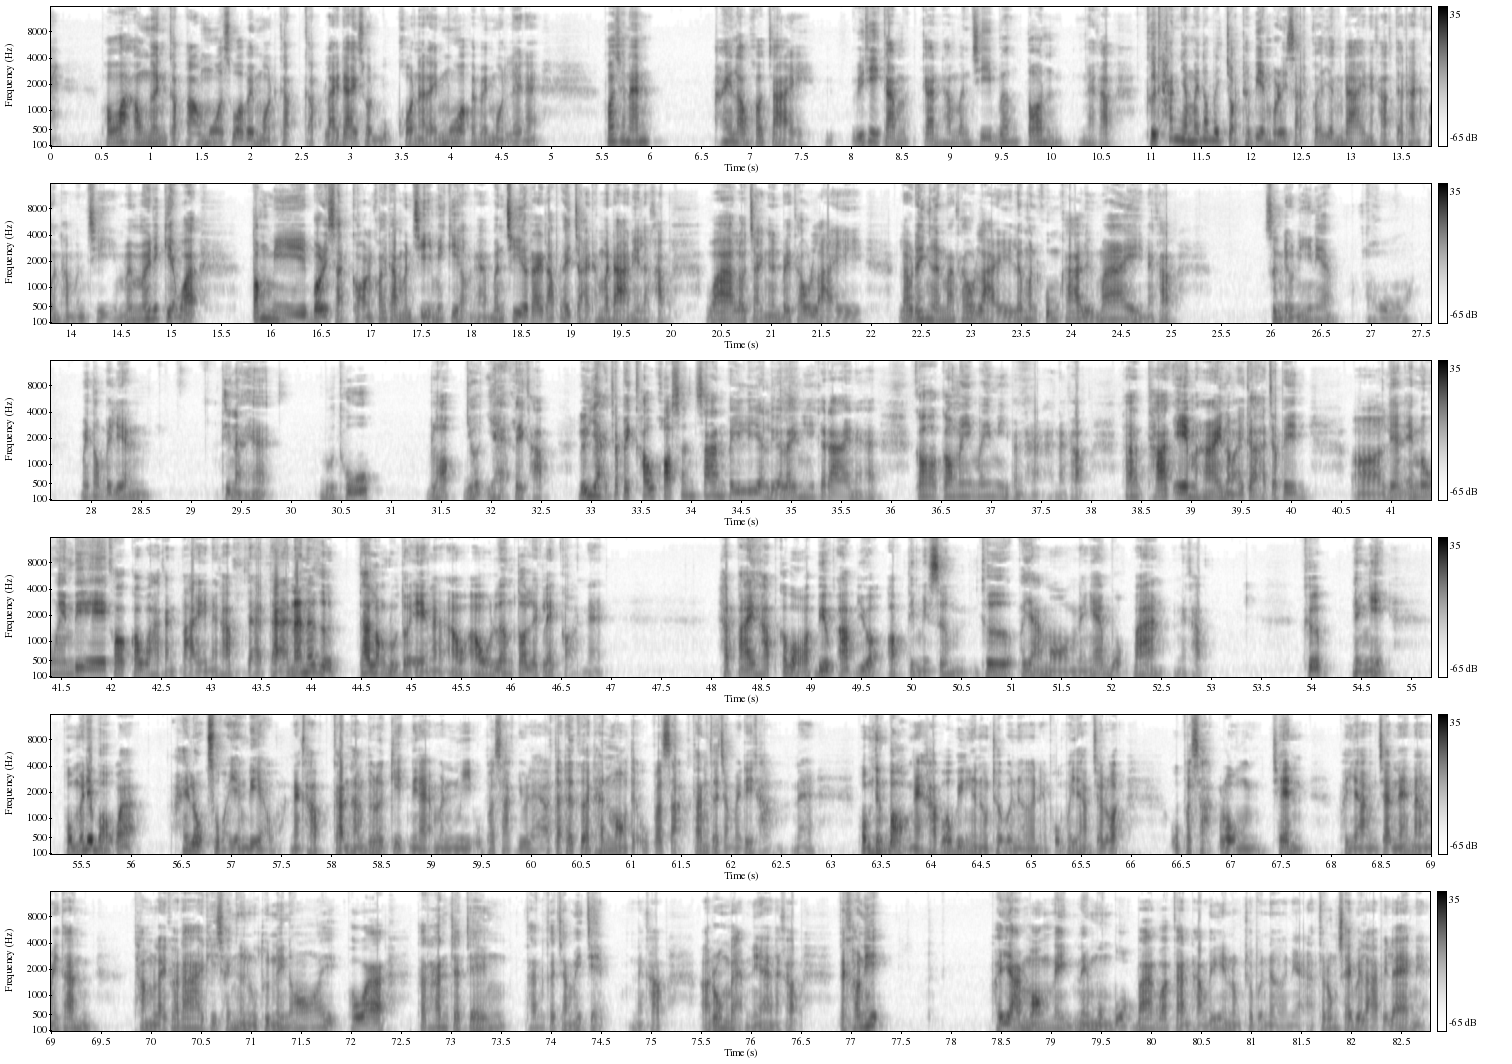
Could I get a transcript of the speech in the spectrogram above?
เพราะว่าเอาเงินกระเป๋ามั่วซั่วไปหมดกับกับรายได้ส่วนบุคคลอะไรมั่วกันไปหมดเลยนะ เพราะฉะนั้นให้เราเข้าใจวิธีการการทำบัญชีเบื้องต้นนะครับ คือท่านยังไม่ต้องไปจดทะเบียนบริษัทก็ยังได้นะครับ แต่ท่านควรทำบัญชีไม่ไม่ได้เกี่ยวว่าต้องมีบริษัทก่อนค่อยทำบัญชีไม่เกี่ยวนะบัญชีรายรับรายจ่ายธรรมดานี่แหละครับ ว่าเราจ่ายเงินไปเท่าไหร่ เราได้เงินมาเท่าไหร่ แล้วมันคุ้มค่าหรือไม่นะครับ ซึ่งเดี๋ยวนี้เนี่ยโหไม่ต้องไปเรียนที่ไหนฮะ YouTube บล็อกเยอะแยะเลยครับ หรืออยากจะไปเข้าคอร์สสั้น ๆ ไปเรียนหรืออะไรอย่างนี้ก็ได้นะฮะก็ก็ไม่ไม่มีปัญหานะครับ ถ้าถ้าเอมไฮหน่อยก็อาจจะไปเเรียน m อ MBA ก็ก็ว่ากันไปนะครับ แต่แต่อันนั้นก็คือถ้าลองดูตัวเองอะเอาเอาเริ่มต้นเล็ก ๆ ก่อนนะ ถัดไปครับก็บอกว่า build up your optimism คือพยายามมองในแง่บวกบ้างนะครับ คืออย่างนี้ผมไม่ได้บอกว่าให้โลกสวยอย่างเดียวนะครับ การทำธุรกิจเนี่ยมันมีอุปสรรคอยู่แล้ว แต่ถ้าเกิดท่านมองแต่อุปสรรคท่านก็จะไม่ได้ทำนะ ผมถึงบอกไงครับว่าวิ่งแอนองเทอร์เบเนอร์เนี่ยผมพยายามจะลดอุปสรรคลง เช่น พยายามจะแนะนำให้ท่านทำอะไรก็ได้ที่ใช้เงินลงทุนน้อยๆ เพราะว่าถ้าท่านจะเจ๊งท่านก็จะไม่เจ็บนะครับ อารมณ์แบบนี้นะครับ แต่คราวนี้ พยายามมองในในมุมบวกบ้างว่าการทำ Weekend Entrepreneur เนี่ยอาจจะต้องใช้เวลาไปแรกเนี่ย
